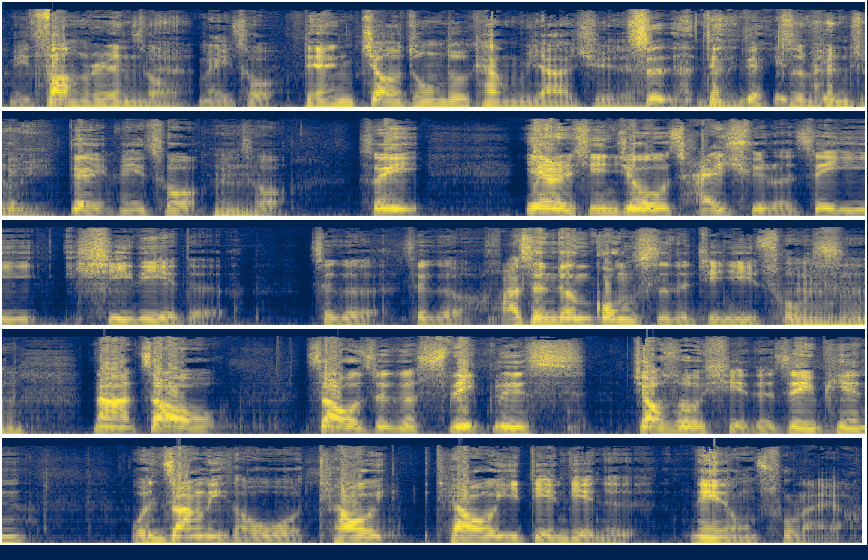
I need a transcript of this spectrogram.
没错，放任的，没错，连教宗都看不下去的，是对对资本主义，对，没错，没错。所以叶尔辛就采取了这一系列的这个这个华盛顿共识的经济措施。嗯、那照照这个 Stiglitz 教授写的这一篇文章里头，我挑挑一点点的内容出来啊。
